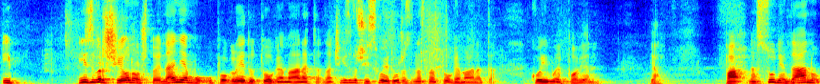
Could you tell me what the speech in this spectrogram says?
i izvrši ono što je na njemu u pogledu tog emaneta. Znači izvrši svoju dužnost na tog emaneta koji mu je povjeren. Jel? Pa na sudnjem danu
